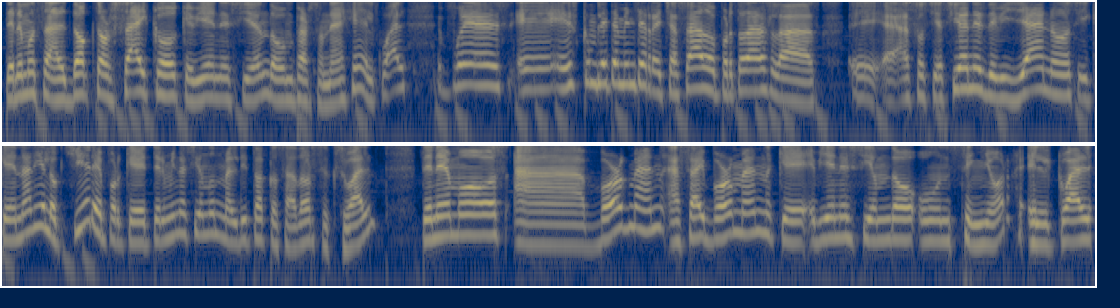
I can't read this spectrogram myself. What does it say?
Tenemos al Doctor Psycho que viene siendo un personaje el cual pues eh, es completamente rechazado por todas las eh, asociaciones de villanos y que nadie lo quiere porque termina siendo un maldito acosador sexual. Tenemos a Borgman, a Cy Borgman que viene siendo un señor el cual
